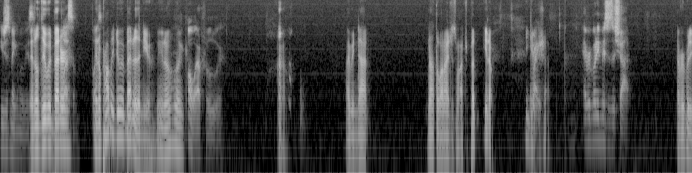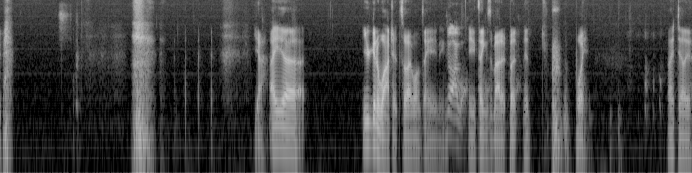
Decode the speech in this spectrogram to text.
He's just making movies. it'll do it better. Bless him. Bless It'll him. probably do it better than you. You know, like Oh, absolutely. I mean, not not the one I just watched, but you know, give it Right. a shot. Everybody misses a shot. Everybody. yeah, I. uh You're gonna watch it, so I won't say anything, No, I won't. any things about it. But it, boy, I tell you,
